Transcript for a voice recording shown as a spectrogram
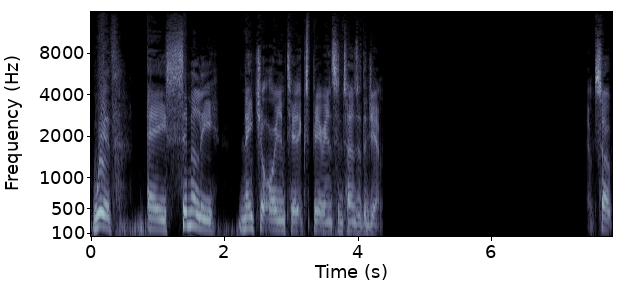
with a similarly nature oriented experience in terms of the gym. So,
